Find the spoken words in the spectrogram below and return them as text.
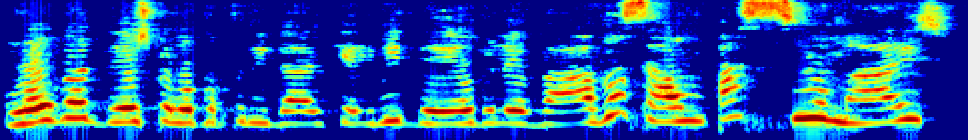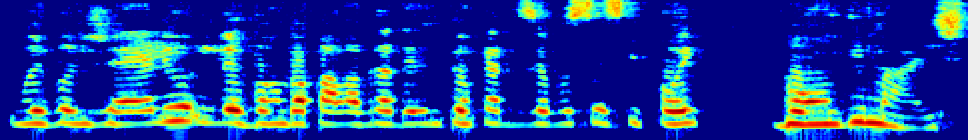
Louvo a Deus pela oportunidade que Ele me deu de levar, avançar um passinho mais no Evangelho e levando a palavra dele. Então, eu quero dizer a vocês que foi bom demais.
